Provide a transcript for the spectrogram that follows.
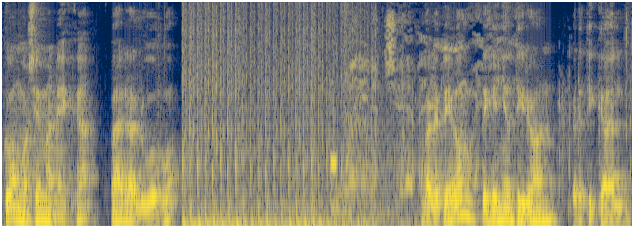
cómo se maneja, para luego... Vale, pega un pequeño tirón vertical.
